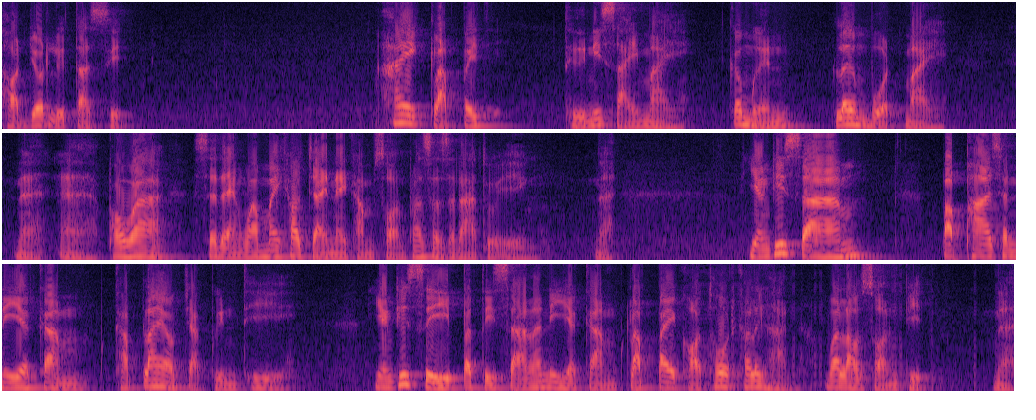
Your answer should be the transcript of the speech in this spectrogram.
ถอดยศหรือตัดสิทธิ์ ให้กลับไปถือนิสัยใหม่ ก็เหมือนเริ่มบวชใหม่นะะเพราะว่าแสดงว่าไม่เข้าใจในคำสอนพระศาสดาตัวเองนะอย่างที่สามปรับภาชนียกรรมขับไล่ออกจากพื้นที่ อย่างที่ 4 ปฏิสารนิยกรรม กลับไปขอโทษขลือหัดว่าเราสอนผิดนะ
